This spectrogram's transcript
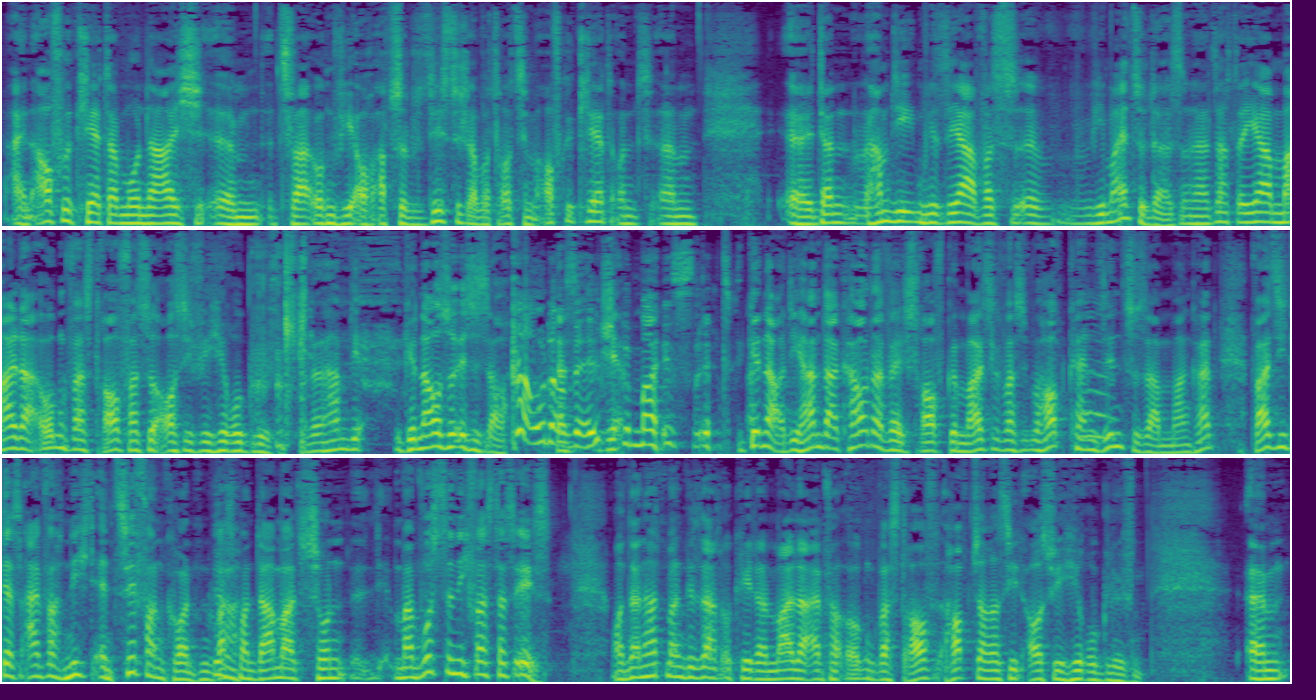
ein aufgeklärter Monarch, ähm, zwar irgendwie auch absolutistisch, aber trotzdem aufgeklärt und ähm, äh, dann haben die ihm gesagt, ja, was, äh, wie meinst du das? Und dann sagt er, ja, mal da irgendwas drauf, was so aussieht wie Hieroglyphen. Und dann haben die, genau so ist es auch. Kauderwelsch gemeißelt. Genau, die haben da Kauderwelsch drauf gemeißelt, was überhaupt keinen ja. Sinnzusammenhang hat, weil sie das einfach nicht entziffern konnten, was ja. man damals schon, man wusste nicht, was das ist. Und dann hat man gesagt, okay, dann mal da einfach irgendwas drauf, Hauptsache es sieht aus wie Hieroglyphen. Ähm,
